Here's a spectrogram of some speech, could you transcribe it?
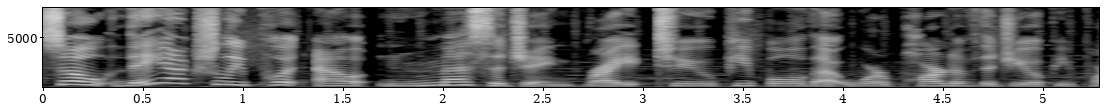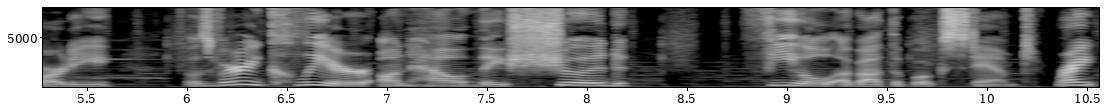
So they actually put out messaging, right, to people that were part of the GOP party that was very clear on how they should feel about the book stamped, right?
